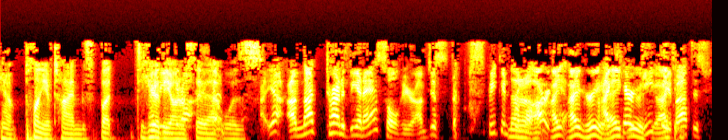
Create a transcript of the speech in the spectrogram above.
you know, plenty of times, but to hear I mean, the owner you know, say that was yeah. I'm not trying to be an asshole here. I'm just speaking no, from no, the heart. I, I agree. I, I care agree deeply about this.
